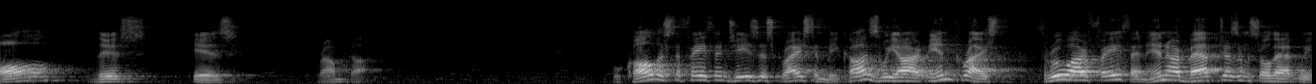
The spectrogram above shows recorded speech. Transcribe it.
All this is from God. Who called us to faith in Jesus Christ, and because we are in Christ through our faith and in our baptism, so that we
